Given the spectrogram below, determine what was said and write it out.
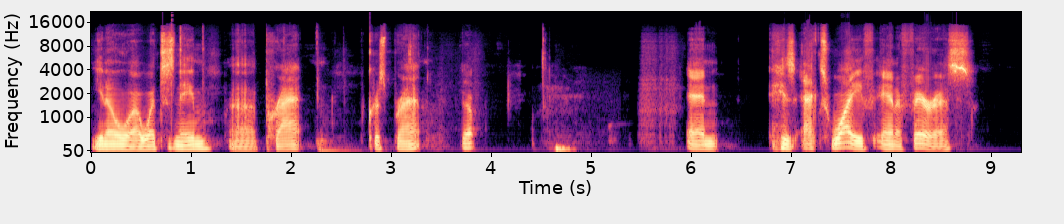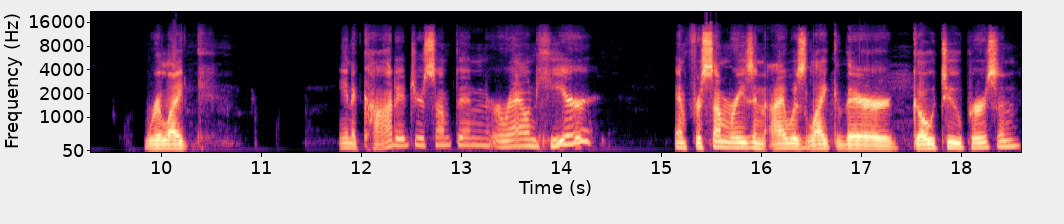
you know, uh, what's his name? Uh, Pratt, Chris Pratt. Yep. And his ex wife, Anna Faris, were like in a cottage or something around here. And for some reason, I was like their go to person,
